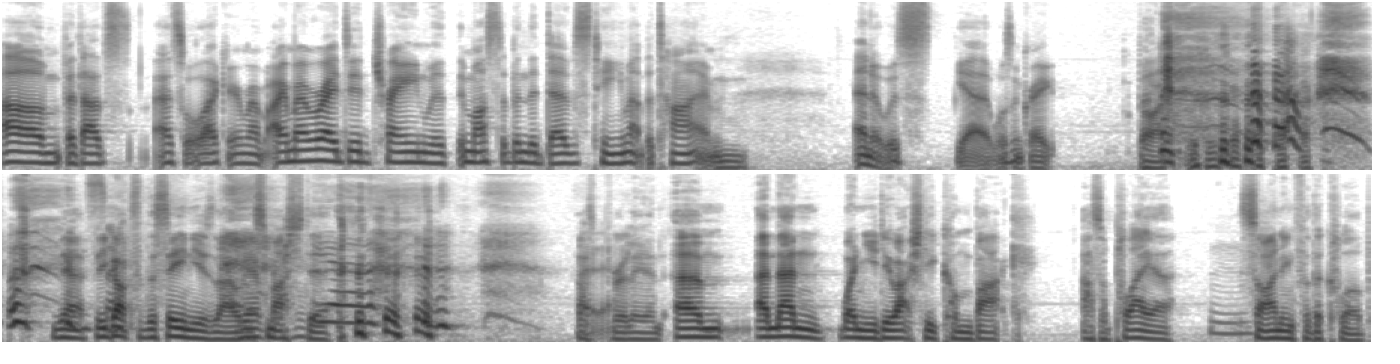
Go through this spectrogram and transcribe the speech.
Um, but that's that's all I can remember. I remember I did train with. It must have been the Devs team at the time, and it was yeah, it wasn't great. Right. yeah. You got to the seniors though and smashed it. Yeah. That's brilliant. Um, and then when you do actually come back as a player, signing for the club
